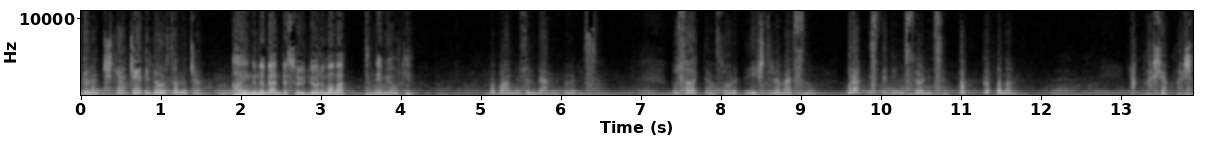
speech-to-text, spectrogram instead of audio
Gören işkence ediliyor sanacak. Aynını ben de söylüyorum ama dinlemiyor ki. Baban yüzünden mi böylesin? Bu saatten sonra değiştiremezsin onu. Bırak istediğini söylesin. Tak kafana. Yaklaş yaklaş.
